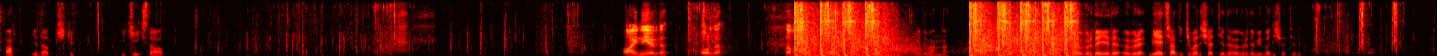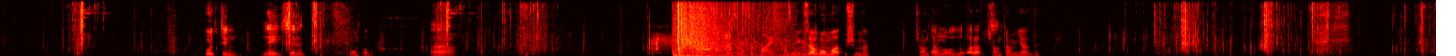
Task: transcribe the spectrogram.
Al 762. 2x de al. Aynı yerde. Orada. Tamam. Yedi benden. Öbürü de yedi. Öbürü bir headshot iki body shot yedi. Öbürü de bir body shot yedi. Ultin neydi senin? Pompalı. Ha. Personal supplies has Ne arrived. güzel bomba atmışım lan. Çantam Vallahi on numara. çantam geldi.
